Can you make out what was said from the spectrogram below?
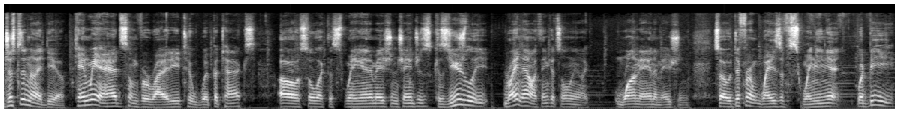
Just an idea. Can we add some variety to whip attacks? Oh, so like the swing animation changes? Because usually, right now, I think it's only like one animation. So different ways of swinging it would be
